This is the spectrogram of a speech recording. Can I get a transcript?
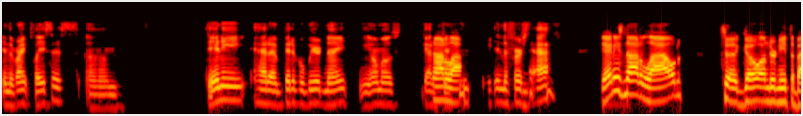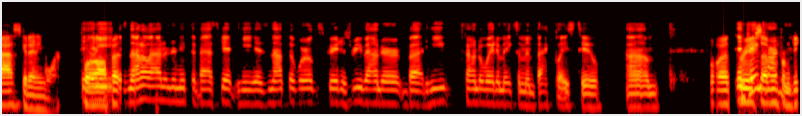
in the right places. Um, Danny had a bit of a weird night. He almost got Not allowed. in the first half. Danny's not allowed to go underneath the basket anymore. For Danny is not allowed underneath the basket. He is not the world's greatest rebounder, but he found a way to make some impact plays too. Um, And three of James seven Harden- from deep.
